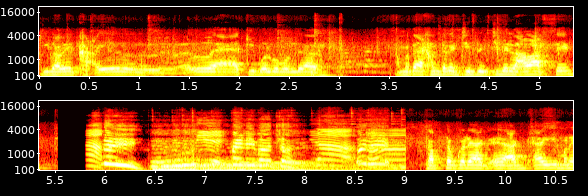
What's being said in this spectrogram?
কীভাবে খায় কি বলব বন্ধুরা? আমরা তো এখন থেকে জিভে জিভে লাল আসছে। টপ টপ করে এক মানে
